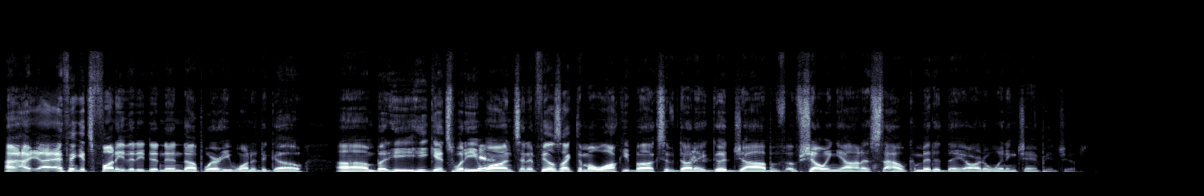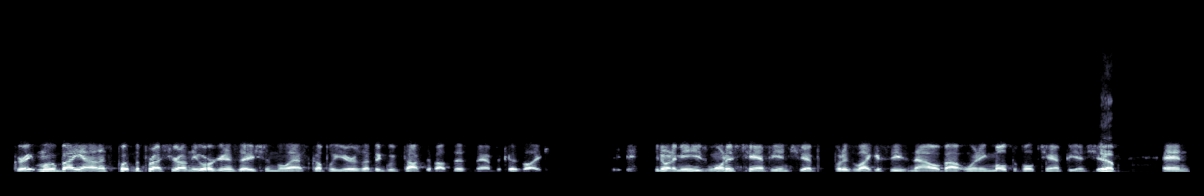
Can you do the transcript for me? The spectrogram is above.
I, I, I think it's funny that he didn't end up where he wanted to go. Um, but he, he gets what he yeah. wants, and it feels like the Milwaukee Bucks have done a good job of, of showing Giannis how committed they are to winning championships. Great move by Giannis, putting the pressure on the organization the last couple of years. I think we've talked about this, man, because like, you know what I mean. He's won his championship, but his legacy is now about winning multiple championships. Yep. And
